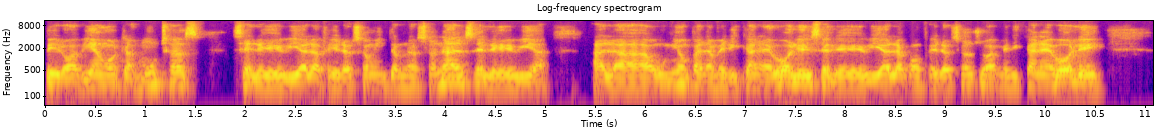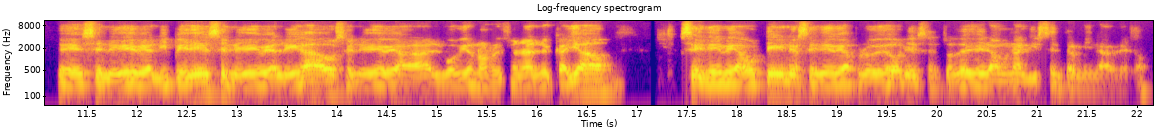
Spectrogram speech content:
pero habían otras muchas, se le debía a la Federación Internacional, se le debía a la Unión Panamericana de Voley, se le debía a la Confederación Sudamericana de Voley, eh, se le debe al IPD, se le debe al legado, se le debe al gobierno regional del Callao, se debe a hoteles, se debe a proveedores, entonces era una lista interminable, ¿no?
